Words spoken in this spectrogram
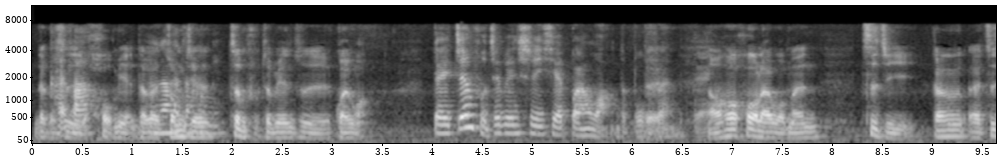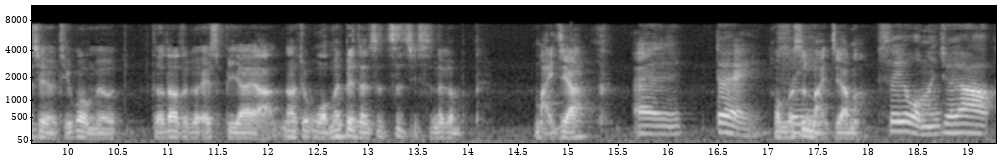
那个是开发。后面，那对个中间政府这边是官网。对，政府这边是一些官网的部对分，对，然后后来我们自己刚呃之前有提过，我们有得到这个 SBI 啊，那就我们变成是自己是那个买家，呃，对，我们是买家嘛。所以我们就要，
